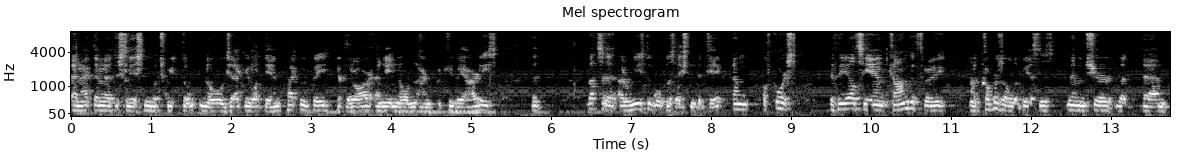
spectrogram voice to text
enacting legislation which we don't know exactly what the impact would be, if there are any Northern Ireland peculiarities, that that's a, a reasonable position to take. And of course, if the LCM can go through and covers all the bases, then I'm sure that um,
